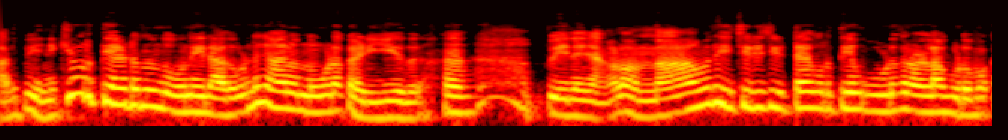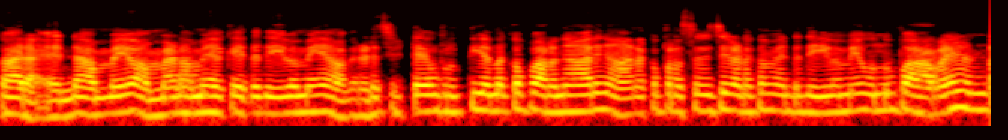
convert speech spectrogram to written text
അതിപ്പോ എനിക്ക് വൃത്തിയായിട്ടൊന്നും തോന്നിയില്ല. അതുകൊണ്ട് ഞാൻ ഒന്നും കൂടെ കഴുകിയത്. പിന്നെ ഞങ്ങൾ ഒന്നാമത് ഇച്ചിരി ചിട്ടയും വൃത്തിയും കൂടുതലുള്ള കുടുംബക്കാരാ. എന്റെ അമ്മയോ അമ്മയുടെ അമ്മയോ ഒക്കെ എന്റെ ദൈവമേ അവരുടെ ചിട്ടയും വൃത്തി എന്നൊക്കെ പറഞ്ഞാൽ ഞാനൊക്കെ പ്രസവിച്ച് കിടക്കുമ്പോ എന്റെ ദൈവമേ ഒന്നും പറയണ്ട.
